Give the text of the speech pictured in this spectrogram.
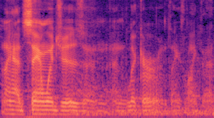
And they had sandwiches and, and liquor and things like that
